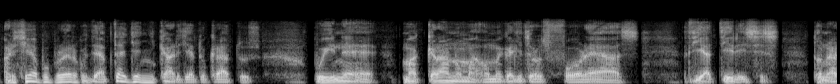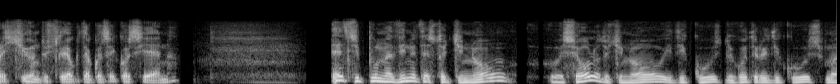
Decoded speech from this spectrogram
Αρχαία που προέρχονται από τα γενικάρια του κράτους, που είναι μακράνομα ο μεγαλύτερος φορέας διατήρησης των αρχείων του 1821, έτσι που να δίνεται στο κοινό, σε όλο το κοινό, ειδικούς, λιγότερο ειδικούς, μα,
